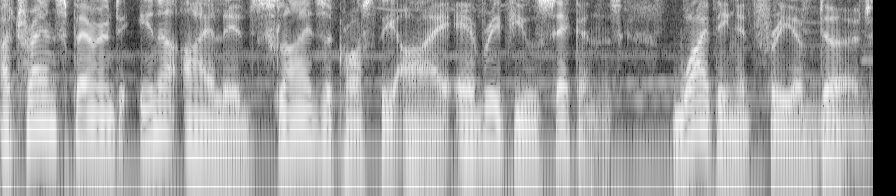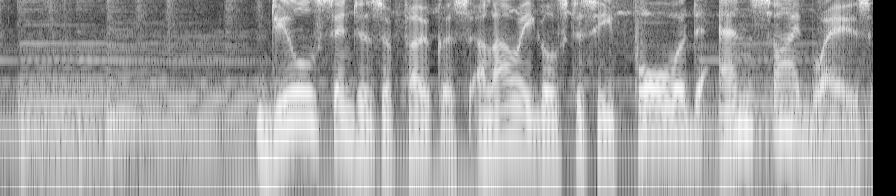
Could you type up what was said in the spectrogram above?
A transparent inner eyelid slides across the eye every few seconds, wiping it free of dirt. Dual centers of focus allow eagles to see forward and sideways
